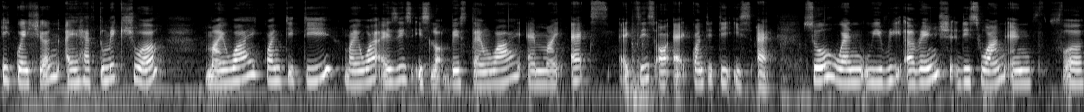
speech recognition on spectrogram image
equation, I have to make sure my y quantity, my y-axis is log base 10y and my x-axis or x quantity is x. So when we rearrange this one and for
